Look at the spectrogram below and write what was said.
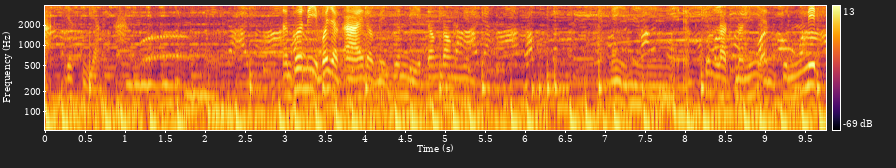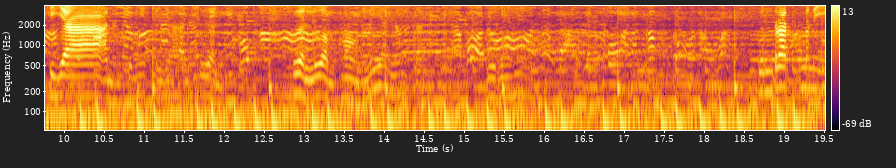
ะอย่าเสีย อันเพิ่อนนี่บ่อยากอายดอกนี่เพิ่อนดีต้องต้องนี่นี่นี่นี่อันคุณรัตมานี่อันคุณนิตยาอันนั้นคุณนิตยาอันเพื่อน เพื่อนร่วมห้องเรียนน้ำกันอยู่โรงเรียนคุณรัตมณี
